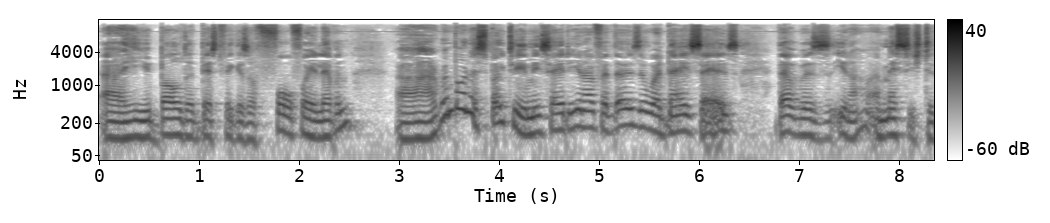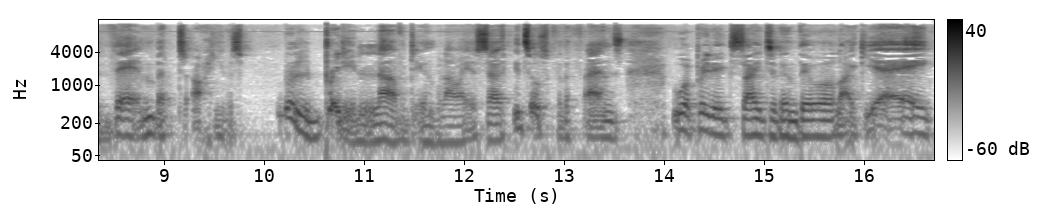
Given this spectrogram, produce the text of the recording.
Uh, he bowled at best figures of four for eleven. Uh, I remember when I spoke to him, he said, you know, for those who were naysayers, that was, you know, a message to them, but oh, he was pretty loved in Bulawayo. So it's also for the fans who were pretty excited and they were like, yay.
